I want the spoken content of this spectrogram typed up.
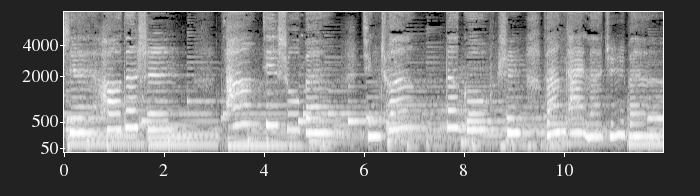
写好的诗藏进书本，青春的故事翻开了剧本。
